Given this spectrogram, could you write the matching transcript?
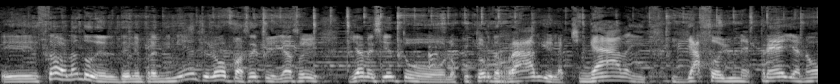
eh, estaba hablando del, emprendimiento y luego pasé que ya soy, ya me siento locutor de radio y la chingada y ya soy una estrella, ¿no?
